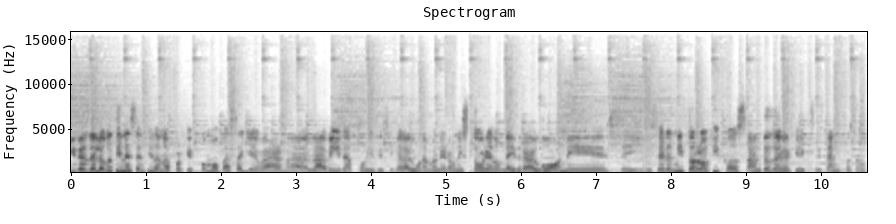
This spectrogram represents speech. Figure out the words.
y desde luego tiene sentido, ¿no? Porque cómo vas a llevar a la vida, por decirlo de alguna manera, una historia donde hay dragones eh, y seres mitológicos antes de que existan pues al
